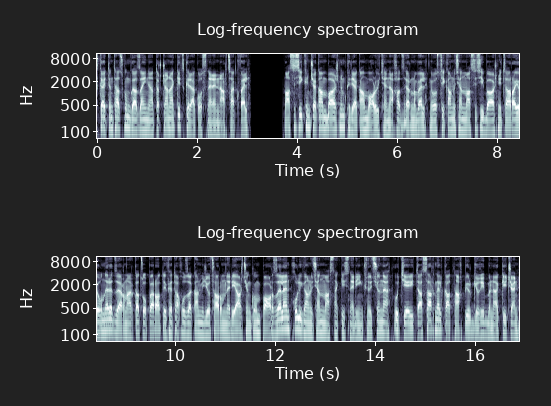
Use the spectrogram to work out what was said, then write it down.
իսկ այդ ընթացքում գազային ատրճանակից կրակոցներ են արձակվել։ Մասիսի քնչական բաժնում քրեական վարույթ է նախաձեռնվել։ Ոստիկանության Մասիսի բաժնի ծառայողները ձեռնարկած օպերատիվ հետախուզական միջոցառումների արդյունքում ողրզել են խուլիգանության մասնակիցների ինքնությունը։ 8 երիտասարդն էլ Կաթնախբյուր գյուղի բնակիչ են։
